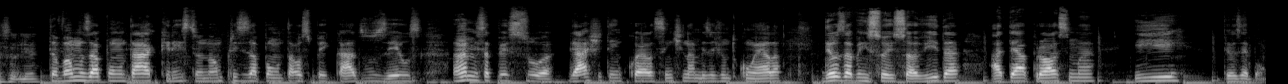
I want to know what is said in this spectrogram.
Então vamos apontar a Cristo, não precisa apontar os pecados, os erros. Ame essa pessoa, gaste tempo com ela, sente na mesa junto com ela. Deus abençoe sua vida. Até a próxima e Deus é bom.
